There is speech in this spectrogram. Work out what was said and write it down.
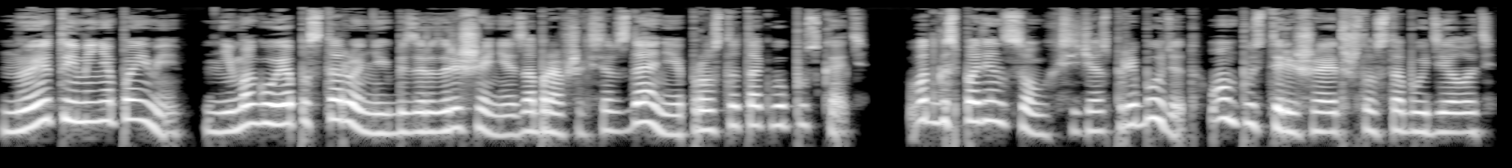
«Ну и ты меня пойми, не могу я посторонних без разрешения забравшихся в здание просто так выпускать. Вот господин Сонг сейчас прибудет, он пусть и решает, что с тобой делать».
